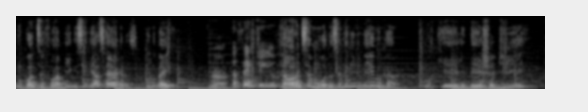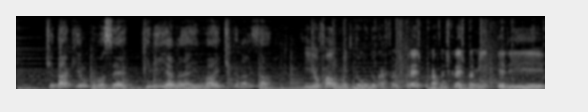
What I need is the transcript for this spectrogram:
Enquanto você for amigo e seguir as regras, tudo bem. É. Tá certinho. Na hora que você muda, você vira inimigo, cara. Porque ele deixa de te dar aquilo que você queria, né? E vai te penalizar. E eu falo muito do, do cartão de crédito, porque o cartão de crédito para mim, ele.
